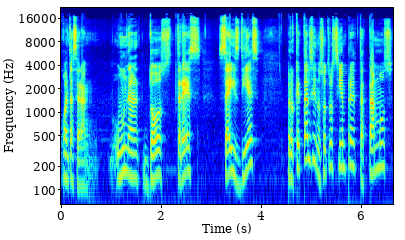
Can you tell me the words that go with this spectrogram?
¿Cuántas serán? ¿Una, dos, tres, 6, 10. Pero ¿qué tal si nosotros siempre tratamos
